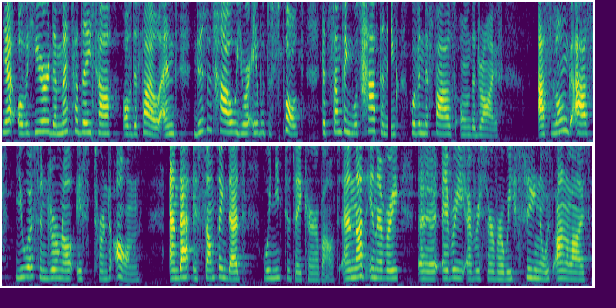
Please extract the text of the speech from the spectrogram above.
yeah, over here, the metadata of the file. And this is how you're able to spot that something was happening within the files on the drive, as long as USN journal is turned on. And that is something that we need to take care about. And not in every, uh, every, every server we've seen or we've analyzed,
